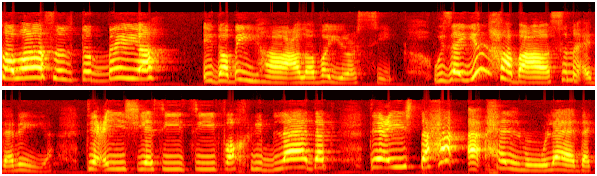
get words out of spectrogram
قوافل طبية إضابيها على فيروس سي وزينها بعاصمة إدارية. تعيش يا سيسي فخر بلادك تعيش تحقق حلم ولادك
